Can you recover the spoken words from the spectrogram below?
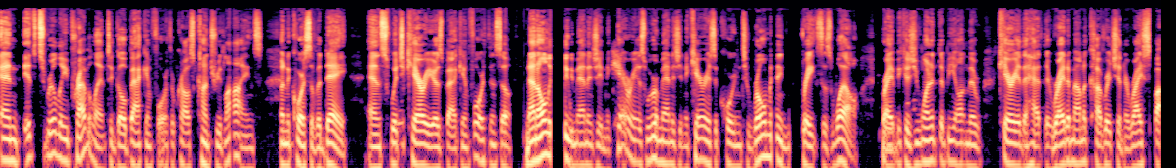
And it's really prevalent to go back and forth across country lines in the course of a day and switch carriers back and forth. And so not only were we managing the carriers, we were managing the carriers according to roaming rates as well right? Because you want it to be on the carrier that had the right amount of coverage in the right spot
